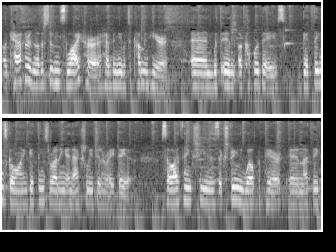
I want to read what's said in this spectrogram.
Uh, Catherine and other students like her have been able to come in here and within a couple of days get things going, get things running, and actually generate data. So I think she is extremely well prepared, and I think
